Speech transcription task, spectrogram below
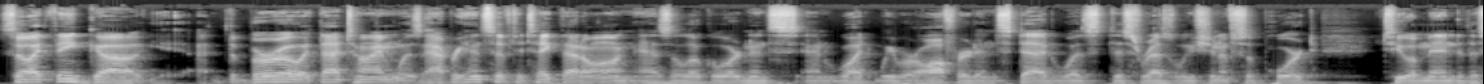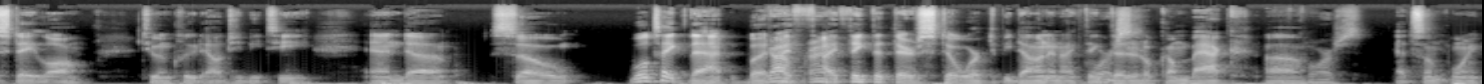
So I think uh, the borough at that time was apprehensive to take that on as a local ordinance, and what we were offered instead was this resolution of support to amend the state law to include LGBT. And uh, so we'll take that, but Yeah, I, right. I think that there's still work to be done, and I think that it'll come back uh, Of course. at some point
